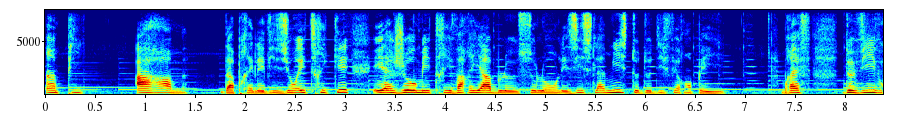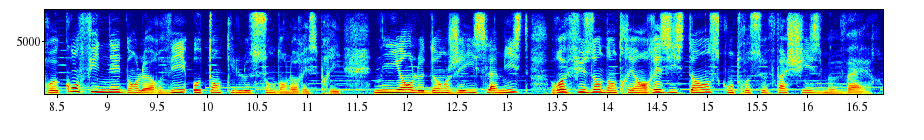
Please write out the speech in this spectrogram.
impies, haram, d'après les visions étriquées et à géométrie variable selon les islamistes de différents pays. Bref, de vivre confinés dans leur vie autant qu'ils le sont dans leur esprit, niant le danger islamiste, refusant d'entrer en résistance contre ce fascisme vert.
